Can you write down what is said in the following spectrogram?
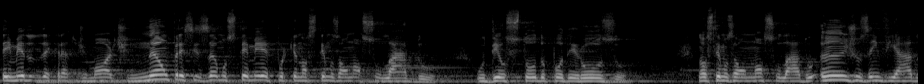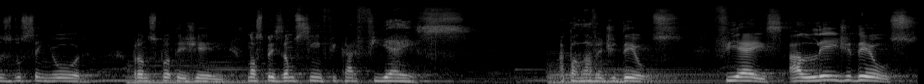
têm medo do decreto de morte. Não precisamos temer, porque nós temos ao nosso lado o Deus Todo-Poderoso. Nós temos ao nosso lado anjos enviados do Senhor para nos protegerem. Nós precisamos sim ficar fiéis à palavra de Deus fiéis à lei de Deus,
